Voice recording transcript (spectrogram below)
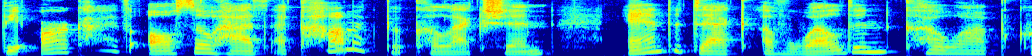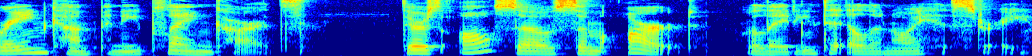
the archive also has a comic book collection and a deck of Weldon Co op Grain Company playing cards. There's also some art relating to Illinois history.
